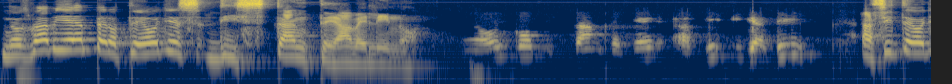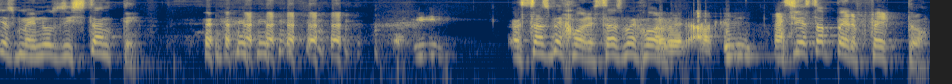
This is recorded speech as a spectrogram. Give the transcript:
Nos va bien, pero te oyes distante, Abelino. Me oigo distante, ¿qué? Así y así. Así te oyes menos distante. Así. Estás mejor, estás mejor. A ver, así. Así está perfecto.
